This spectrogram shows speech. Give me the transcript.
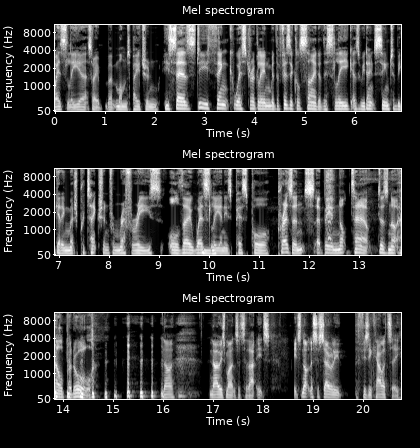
Wesley, uh, sorry, Mom's patron. He says, Do you think we're struggling with the physical side of this league as we don't seem to be getting much protection from referees? Although Wesley mm. and his piss poor presence at being knocked out does not help at all. no, no is my answer to that. It's it's not necessarily the physicality,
